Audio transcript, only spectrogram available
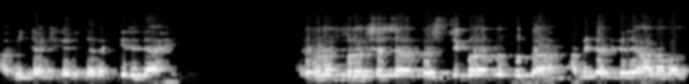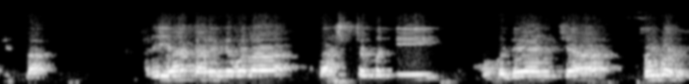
आम्ही त्या ठिकाणी त्यांना केलेल्या आहे आणि म्हणून सुरक्षेच्या दृष्टिकोनातून सुद्धा आम्ही त्या ठिकाणी आढावा घेतला. आणि या कार्यक्रमाला राष्ट्रपती महोदयांच्या सोबत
